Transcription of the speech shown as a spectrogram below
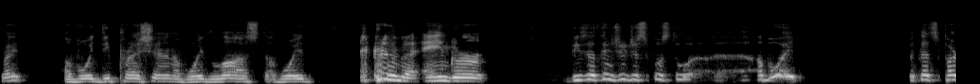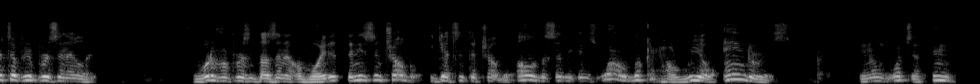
right? Avoid depression, avoid lust, avoid anger. These are things you're just supposed to uh, avoid, but that's part of your personality. So what if a person doesn't avoid it? Then he's in trouble. He gets into trouble. All of a sudden, he thinks, "Wow, look at how real anger is." You know, what's the thing?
